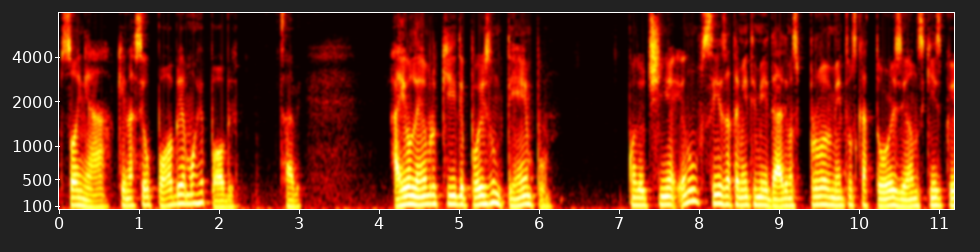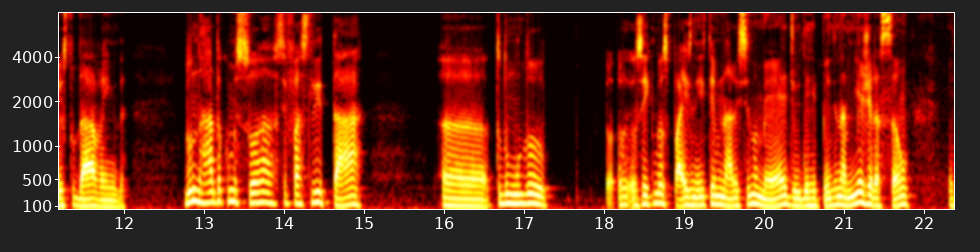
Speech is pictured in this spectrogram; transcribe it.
sonhar. Quem nasceu pobre ia morrer pobre, sabe? Aí eu lembro que depois de um tempo, quando eu tinha, eu não sei exatamente a minha idade, mas provavelmente uns 14 anos, 15, porque eu estudava ainda. Do nada começou a se facilitar. Uh, todo mundo. Eu, eu, sei que meus pais nem terminaram o ensino médio, e de repente, na minha geração, eu,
